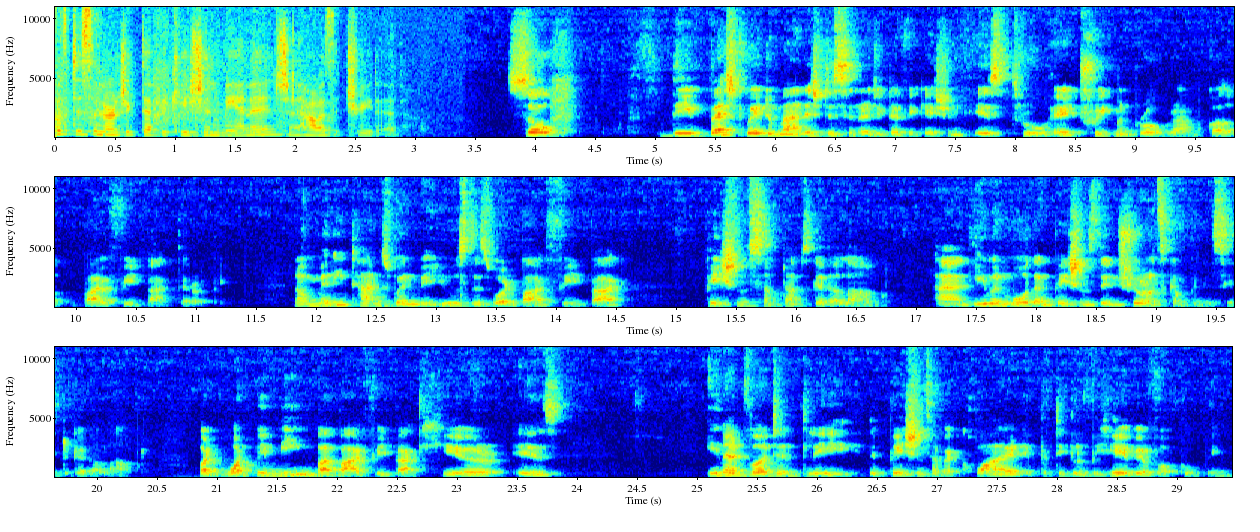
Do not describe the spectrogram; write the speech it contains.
is dyssynergic defecation managed and how is it treated? So, the best way to manage dyssynergic defecation is through a treatment program called biofeedback therapy. Now, many times when we use this word biofeedback, patients sometimes get alarmed, and even more than patients, the insurance companies seem to get alarmed. But what we mean by biofeedback here is inadvertently the patients have acquired a particular behavior for pooping,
